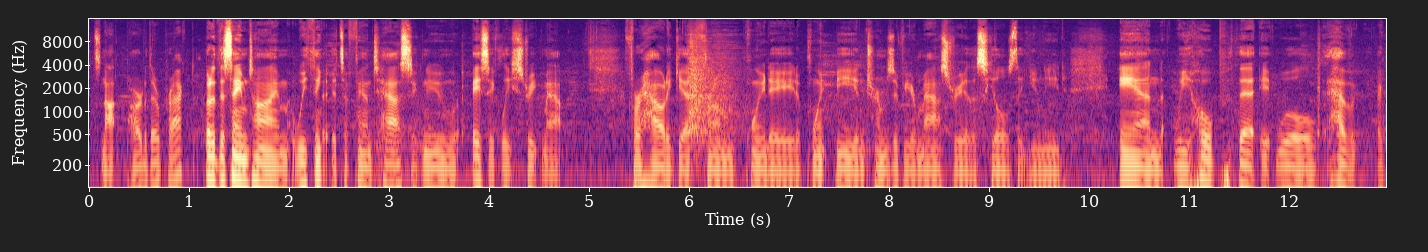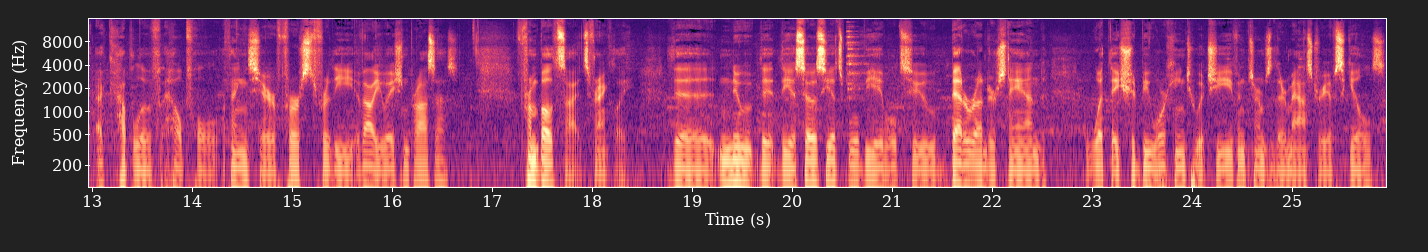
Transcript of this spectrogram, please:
it's not part of their practice. But at the same time, we think it's a fantastic new, basically, street map for how to get from point A to point B in terms of your mastery of the skills that you need. And we hope that it will have a, a couple of helpful things here. First, for the evaluation process, from both sides, frankly. The new the, the associates will be able to better understand what they should be working to achieve in terms of their mastery of skills.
